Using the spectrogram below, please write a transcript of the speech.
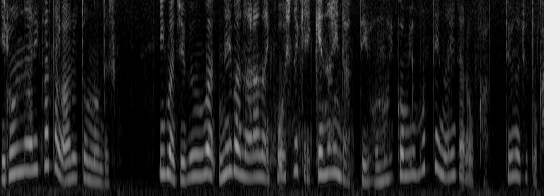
いろんなあり方があると思うんです。今自分はねばならないこうしなきゃいけないんだっていう思い込みを持ってないだろうかっていうのをちょっと考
